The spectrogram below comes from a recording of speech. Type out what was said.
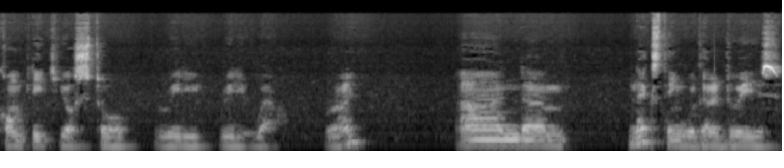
complete your store really really well right and um, next thing we got to do is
